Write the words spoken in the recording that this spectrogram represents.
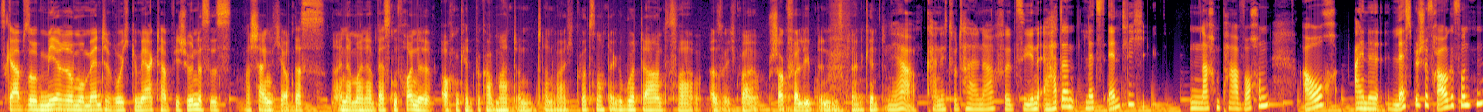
Es gab so mehrere Momente, wo ich gemerkt habe, wie schön es ist. Wahrscheinlich auch, dass einer meiner besten Freunde auch ein Kind bekommen hat. Und dann war ich kurz nach der Geburt da und es war, also ich war schockverliebt in dieses kleine Kind. Ja, kann ich total nachvollziehen. Er hat dann letztendlich nach ein paar Wochen auch eine lesbische Frau gefunden,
